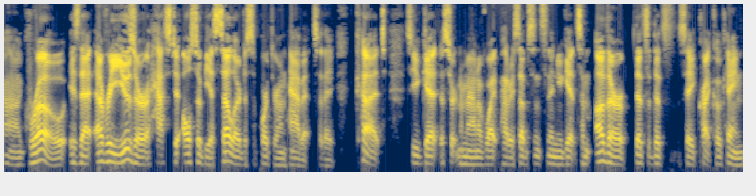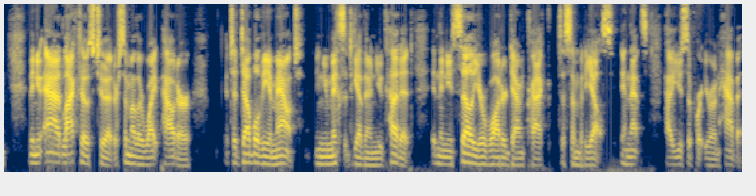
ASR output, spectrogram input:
uh, grow is that every user has to also be a seller to support their own habit. So they cut, so you get a certain amount of white powder substance, then you get some other that's that's say crack cocaine. Then you add lactose to it or some other white powder to double the amount and you mix it together and you cut it and then you sell your watered down crack to somebody else. And that's how you support your own habit.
